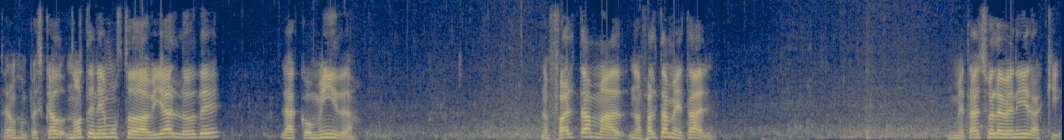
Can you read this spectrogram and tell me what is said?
Tenemos un pescado. No tenemos todavía lo de la comida. Nos falta, nos falta metal. metal suele venir aquí.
